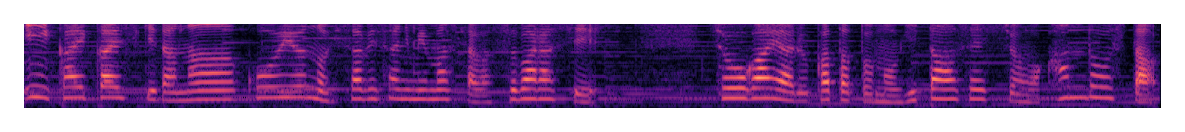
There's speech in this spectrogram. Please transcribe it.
いい開会式だなこういうの久々に見ましたが素晴らしい障害ある方とのギターセッションは感動した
